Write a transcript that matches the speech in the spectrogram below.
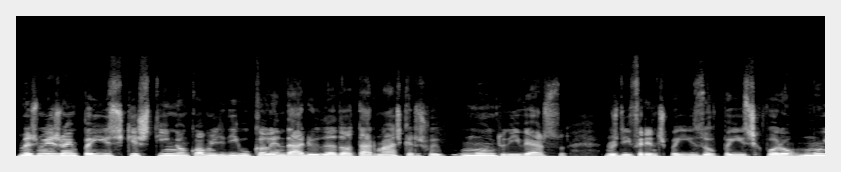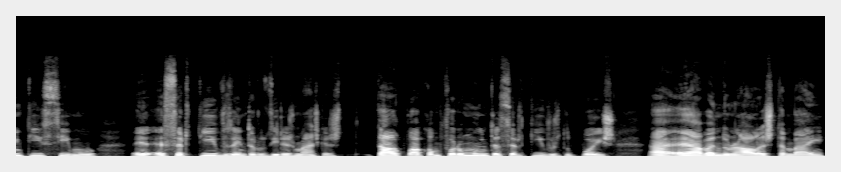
mas mesmo em países que as tinham, como lhe digo, o calendário de adotar máscaras foi muito diverso nos diferentes países. Houve países que foram muitíssimo eh, assertivos a introduzir as máscaras, tal qual como foram muito assertivos depois a, a abandoná-las também.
